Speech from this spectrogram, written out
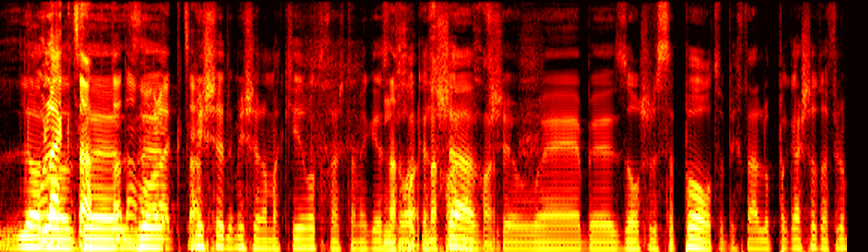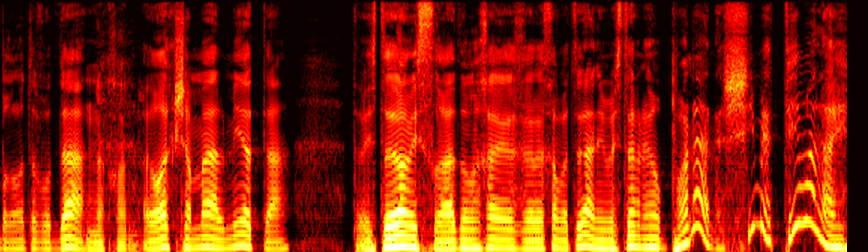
לא, אולי לא, קצת, זה- אתה יודע מה, אולי קצת. מי, של, מי שלא מכיר אותך, שאתה מגייס אותו נכון, רק נכון, עכשיו, נכון. שהוא uh, באזור של ספורט, ובכלל לא פגשת אותו אפילו ברעיונות עבודה, נכון. אבל הוא רק שמע על מי אתה, אתה מסתובב במשרד, אומר לך אליך, ואתה יודע, אני מסתובב, אני אומר, בואנה, אנשים מתים עליי.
